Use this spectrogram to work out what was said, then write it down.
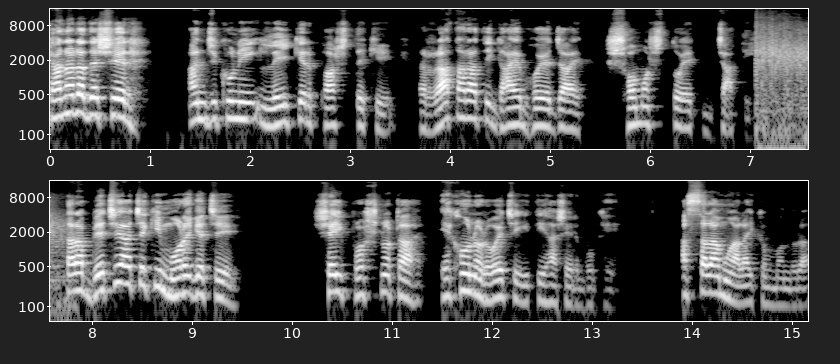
কানাডা দেশের আঞ্জিকুনি লেকের পাশ থেকে রাতারাতি গায়েব হয়ে যায় সমস্ত এক জাতি। তারা বেঁচে আছে কি মরে গেছে, সেই প্রশ্নটা এখনও রয়েছে ইতিহাসের বুকে। আসসালামু আলাইকুম বন্ধুরা।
